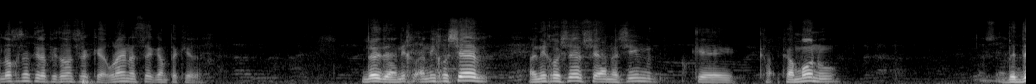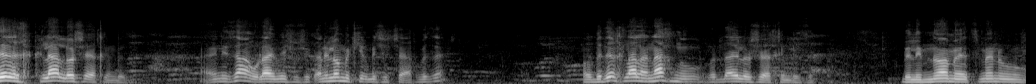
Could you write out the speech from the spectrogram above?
לא חשבתי לפתרון של הקרח. אולי נעשה גם את הקרח. לא יודע, אני, אני חושב, אני חושב שאנשים כ, כ, כמונו, בדרך כלל לא שייכים בזה. אני נזהר, אולי מישהו ש... אני לא מכיר מי ששייך בזה, אבל בדרך כלל אנחנו ודאי לא שייכים בזה. בלמנוע מעצמנו...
